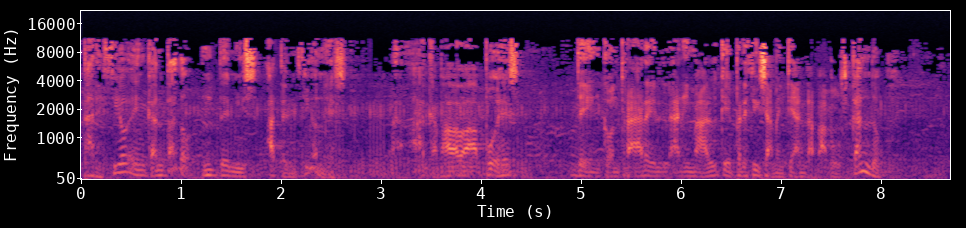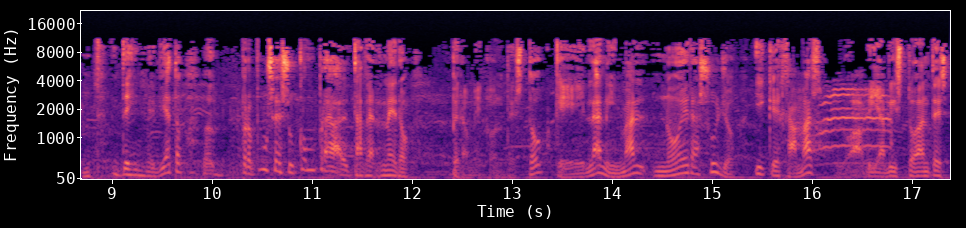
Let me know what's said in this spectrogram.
pareció encantado de mis atenciones. Acababa, pues, de encontrar el animal que precisamente andaba buscando. De inmediato propuse su compra al tabernero, pero me contestó que el animal no era suyo y que jamás lo había visto antes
